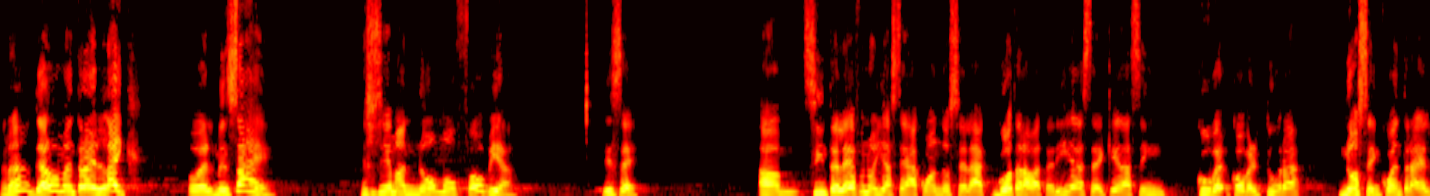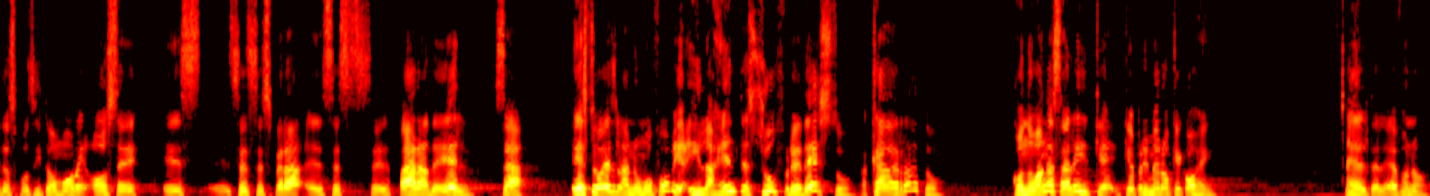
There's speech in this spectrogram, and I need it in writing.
¿Verdad? Ya no me va a entrar el like o el mensaje. Eso se llama nomofobia. Dice, um, sin teléfono, ya sea cuando se le agota la batería, se queda sin cobertura, no se encuentra el dispositivo móvil o se, se, espera, eh, se separa de él. O sea, esto es la nomofobia y la gente sufre de esto a cada rato. Cuando van a salir, ¿qué, qué primero que cogen? El teléfono.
